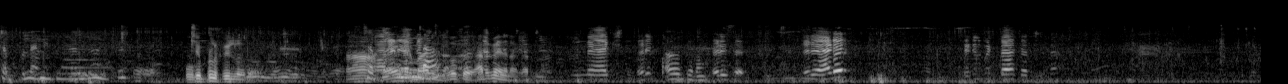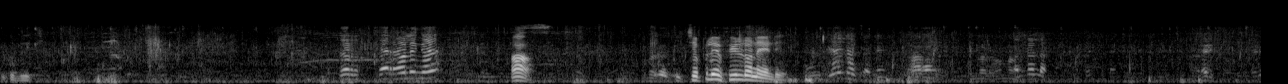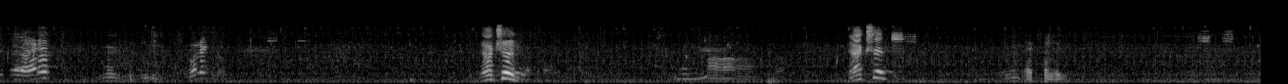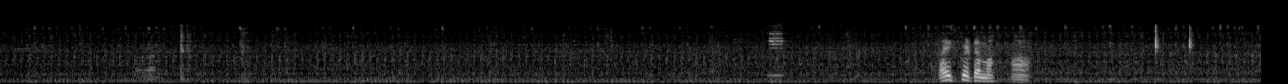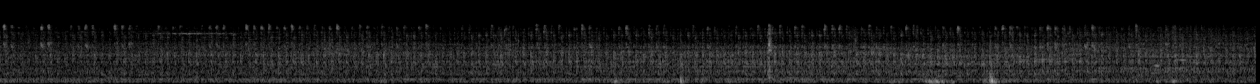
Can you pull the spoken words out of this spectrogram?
చెప్పులని చెప్పులు feel. Okay అర్థమైంది నాకు అర్థమైంది. చెప్పులు ఫీల్డ్ ఉన్నాయండి? యాక్షన్ యాక్షన్ యాక్షన్ రైస్ పెట్టమ్మా.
